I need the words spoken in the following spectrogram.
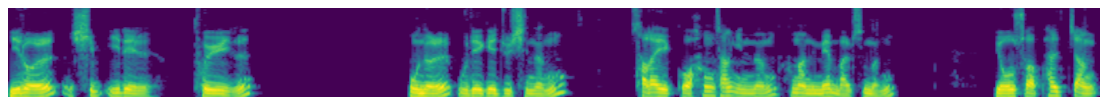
1월 11일 토요일 오늘 우리에게 주시는 살아있고 항상 있는 하나님의 말씀은 여호수아 8장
